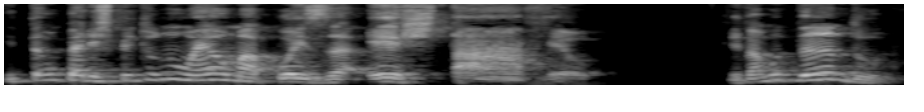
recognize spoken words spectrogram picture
Então, o perispírito não é uma coisa estável. Ele vai mudando.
